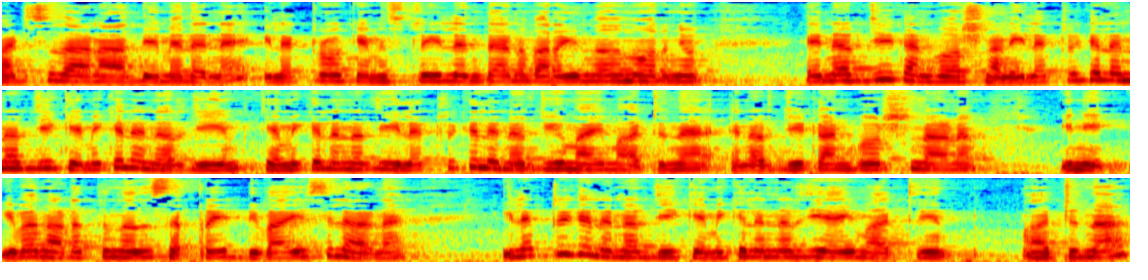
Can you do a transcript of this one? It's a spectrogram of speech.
പഠിച്ചതാണ് ആദ്യമേ തന്നെ ഇലക്ട്രോ കെമിസ്ട്രിയിൽ എന്താണ് പറയുന്നതെന്ന് പറഞ്ഞു. എനർജി കൺവേർഷനാണ് ഇലക്ട്രിക്കൽ എനർജി കെമിക്കൽ എനർജിയും കെമിക്കൽ എനർജി ഇലക്ട്രിക്കൽ എനർജിയുമായി മാറ്റുന്ന എനർജി കൺവേർഷനാണ് ഇനി ഇവ നടത്തുന്നത് സെപ്പറേറ്റ് ഡിവൈസിലാണ് ഇലക്ട്രിക്കൽ എനർജി കെമിക്കൽ എനർജിയായി മാറ്റി മാറ്റുന്ന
